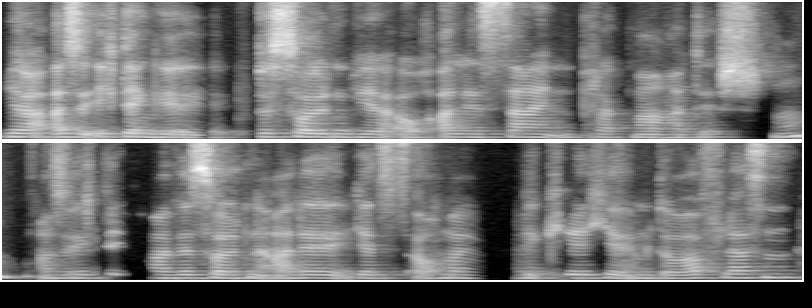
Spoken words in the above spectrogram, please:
Ja, also ich denke, das sollten wir auch alles sein, pragmatisch. Ne? Also ich denke mal, wir sollten alle jetzt auch mal die Kirche im Dorf lassen.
